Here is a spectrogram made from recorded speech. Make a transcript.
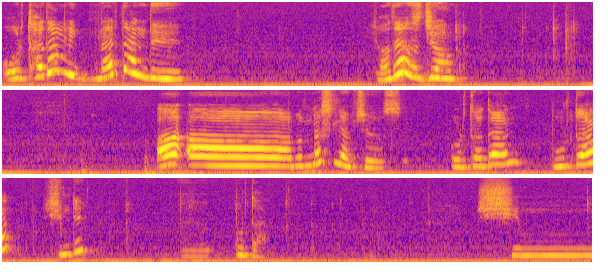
ortadan mı? Neredendi? Kağıda yazacağım. Aa, bunu nasıl yapacağız? Ortadan, buradan, şimdi e, buradan. Şimdi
